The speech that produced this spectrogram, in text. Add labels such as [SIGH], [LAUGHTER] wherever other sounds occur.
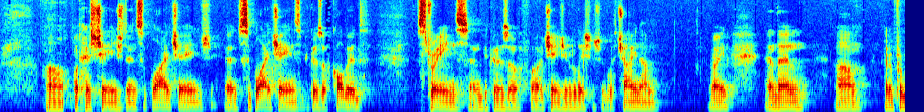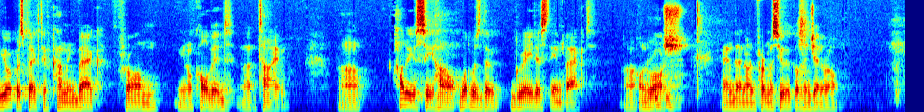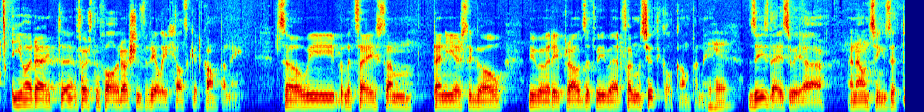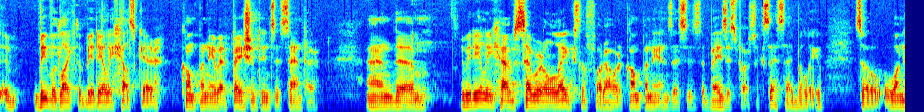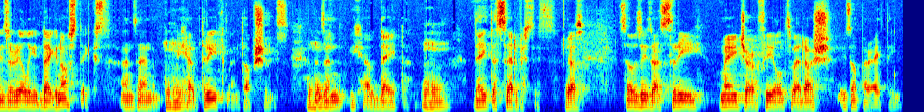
Uh, what has changed in supply change, uh, supply chains because of COVID strains and because of uh, change in relationship with China, right? And then, um, kind of from your perspective, coming back from you know COVID uh, time, uh, how do you see how what was the greatest impact on Roche and then on pharmaceuticals in general? You are right. Uh, first of all, Roche is really a healthcare company. So we, let's say, some 10 years ago, we were very proud that we were a pharmaceutical company. Mm-hmm. These days, we are announcing that uh, we would like to be really a healthcare company where patient is the center. And um, we really have several legs for our company, and this is the basis for success, I believe. So one is really diagnostics, and then mm-hmm. we have treatment options, mm-hmm. and then we have data, mm-hmm. data services. Yes. So these are three major fields where Roche is operating.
